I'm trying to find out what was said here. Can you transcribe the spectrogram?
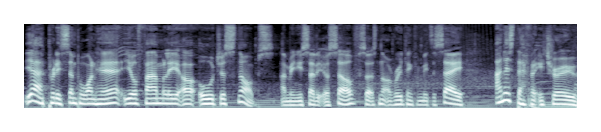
Yeah, pretty simple one here. Your family are all just snobs. I mean, you said it yourself, so it's not a rude thing for me to say. And it's definitely true.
